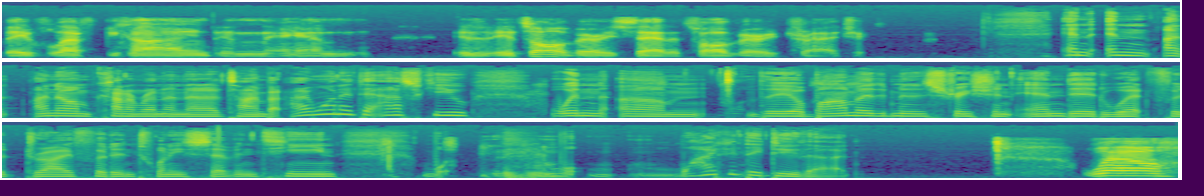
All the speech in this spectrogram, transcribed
they've left behind, and and it's all very sad. It's all very tragic. And and I, I, know I'm kind of running out of time, but I wanted to ask you when um, the Obama administration ended wet foot, dry foot in 2017, mm-hmm. why did they do that? Well,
